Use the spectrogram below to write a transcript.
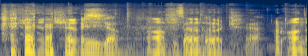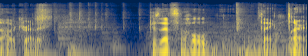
fish and chips. There you go. off Exactly. the hook Yeah. or on the hook rather because that's the whole thing all right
